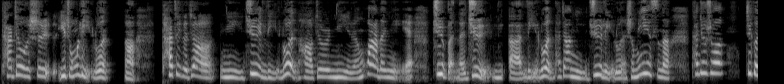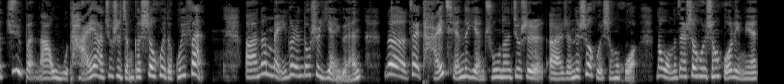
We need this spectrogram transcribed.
他就是一种理论啊。他这个叫拟剧理论，哈，就是拟人化的拟，剧本的剧，啊，理论，它叫拟剧理论，什么意思呢？他就说这个剧本啊，舞台呀，就是整个社会的规范。啊，那每一个人都是演员。那在台前的演出呢，就是呃人的社会生活。那我们在社会生活里面，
